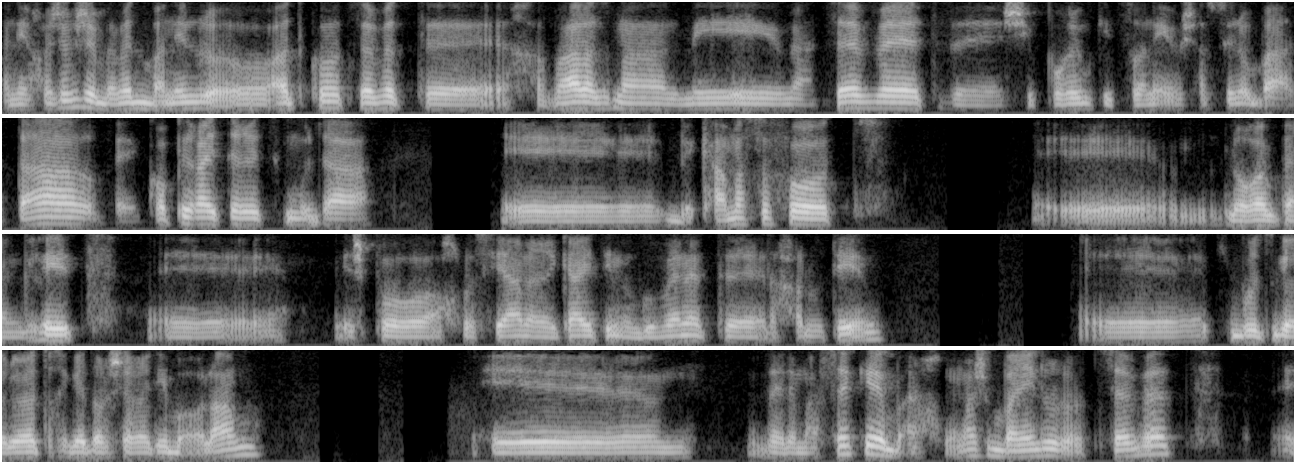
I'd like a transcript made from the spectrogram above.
ואני חושב שבאמת בנינו עד כה צוות אה, חבל הזמן, מהצוות ושיפורים קיצוניים שעשינו באתר, וקופירייטרית צמודה, אה, בכמה שפות, אה, לא רק באנגלית. יש פה אוכלוסייה אמריקאית היא מגוונת לחלוטין. קיבוץ גלויות הכי גדול שראיתי בעולם. אה, ולמעשה אנחנו ממש בנינו לו צוות אה,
